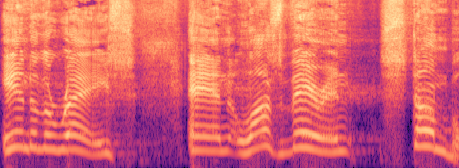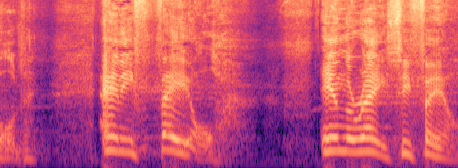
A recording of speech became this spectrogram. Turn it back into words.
into the race, and Lasse Viren stumbled and he fell in the race. He fell.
